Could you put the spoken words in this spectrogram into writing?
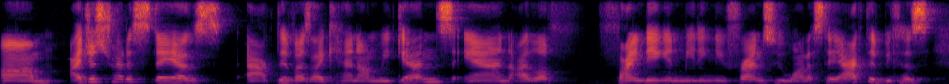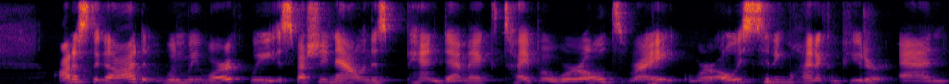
Um, I just try to stay as active as I can on weekends, and I love finding and meeting new friends who want to stay active because honest to god when we work we especially now in this pandemic type of world right we're always sitting behind a computer and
